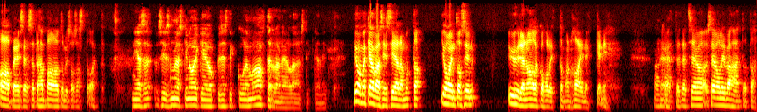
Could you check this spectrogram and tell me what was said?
ABCssä tähän palautumisosastoon? Että... Niin ja se siis myöskin oikeaoppisesti kuulemma afterruneella asti kävi. Joo, mä käväsin siellä, mutta join tosin yhden alkoholittoman Heinekenin. Okay. Et, et, et se, se, oli vähän tota,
